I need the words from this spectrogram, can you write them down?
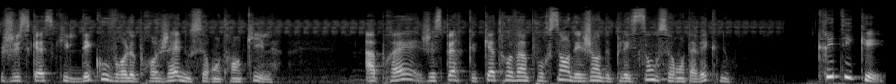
Jusqu'à ce qu'ils découvrent le projet, nous serons tranquilles. Après, j'espère que 80% des gens de Plesson seront avec nous. Critiquer.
